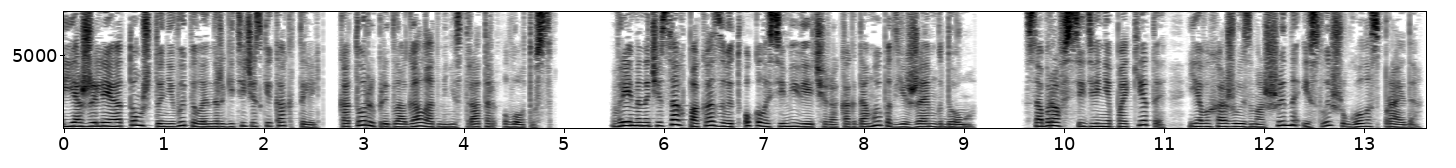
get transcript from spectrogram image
и я жалею о том, что не выпила энергетический коктейль, который предлагал администратор «Лотус». Время на часах показывает около семи вечера, когда мы подъезжаем к дому. Собрав с сиденья пакеты, я выхожу из машины и слышу голос Прайда.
